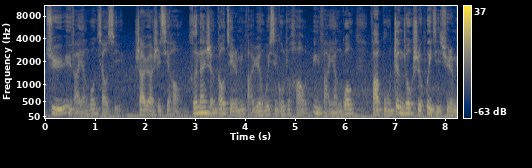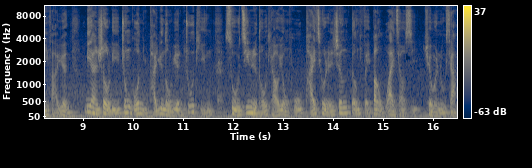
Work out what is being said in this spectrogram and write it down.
据豫法阳光消息，十二月二十七号，河南省高级人民法院微信公众号“豫法阳光”发布郑州市惠济区人民法院立案受理中国女排运动员朱婷诉今日头条用户“排球人生”等诽谤五案消息，全文如下：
